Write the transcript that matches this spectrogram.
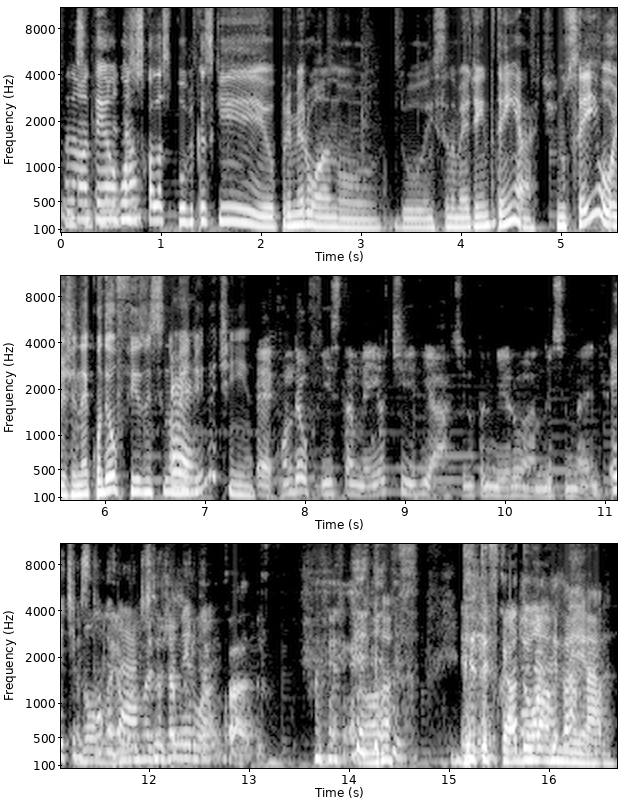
Não, tem fundamental? algumas escolas públicas que o primeiro ano do ensino médio ainda tem arte. Não sei hoje, né? Quando eu fiz o ensino É. médio ainda tinha. É, quando eu fiz também, eu tive arte no primeiro ano do ensino médio. Eu tive Eu não história da lembro, arte mas no eu já primeiro pintei um ano. quadro. Nossa. Deve ter ficado uma merda.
